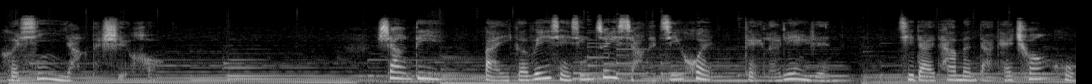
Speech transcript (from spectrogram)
和信仰的时候。上帝把一个危险性最小的机会给了恋人，期待他们打开窗户。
